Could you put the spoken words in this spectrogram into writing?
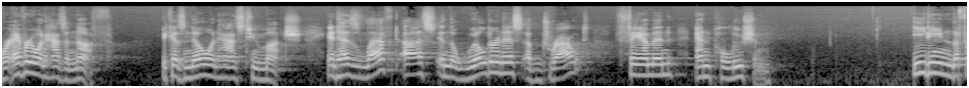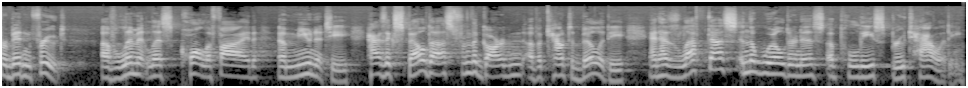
where everyone has enough because no one has too much and has left us in the wilderness of drought, famine, and pollution. Eating the forbidden fruit of limitless qualified immunity has expelled us from the garden of accountability and has left us in the wilderness of police brutality.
